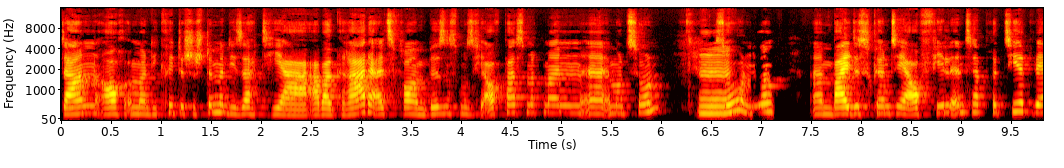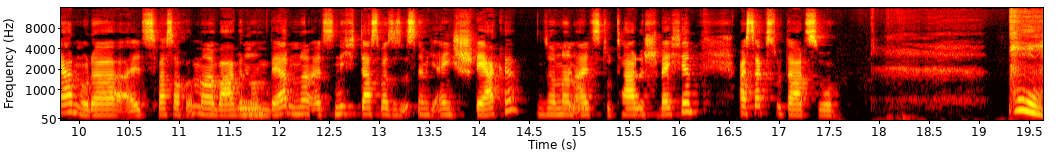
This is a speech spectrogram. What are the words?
dann auch immer die kritische Stimme, die sagt, ja, aber gerade als Frau im Business muss ich aufpassen mit meinen äh, Emotionen. Mhm. So, ne? Ähm, weil das könnte ja auch fehlinterpretiert werden oder als was auch immer wahrgenommen mhm. werden, ne? als nicht das, was es ist, nämlich eigentlich Stärke, sondern mhm. als totale Schwäche. Was sagst du dazu? Puh,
